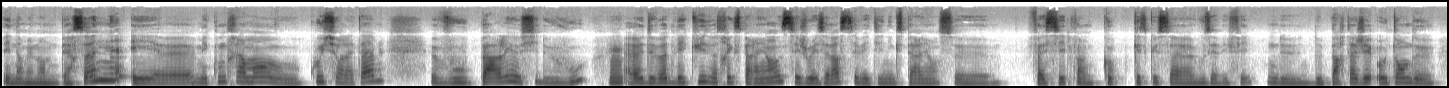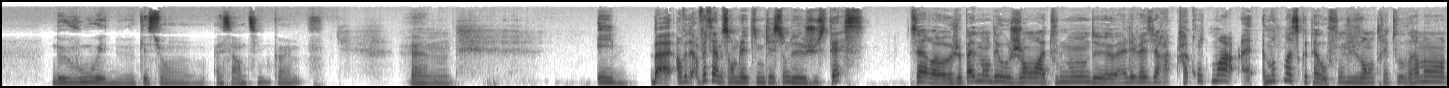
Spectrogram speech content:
énormément de personnes, et euh, mais contrairement aux couilles sur la table, vous parlez aussi de vous, Mm. euh, de votre vécu, de votre expérience. Et je voulais savoir si ça avait été une expérience euh, facile. Enfin, qu'est-ce que ça vous avait fait de, de partager autant de de vous et de questions assez intimes quand même. Euh, et bah, en fait, en fait, ça me semblait être une question de justesse. C'est-à-dire, euh, je vais pas demander aux gens, à tout le monde, euh, allez, vas-y, ra- raconte-moi, montre-moi ce que tu as au fond du ventre et tout, vraiment,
